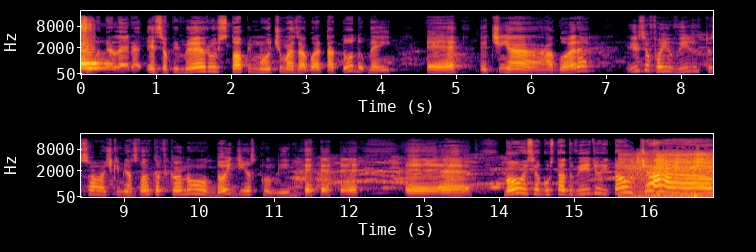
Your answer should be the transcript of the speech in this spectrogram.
Galera, esse é o primeiro stop motion, mas agora tá tudo bem. É, eu tinha agora. Isso foi o vídeo, pessoal. Acho que minhas fãs estão ficando doidinhas comigo. é. Bom, se gostou do vídeo, então tchau!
